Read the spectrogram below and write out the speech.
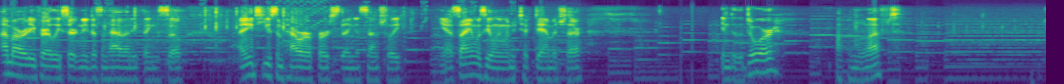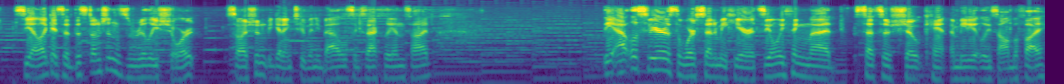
I'm already fairly certain he doesn't have anything, so I need to use some power first thing, essentially. Yeah, Cyan was the only one who took damage there. Into the door, up and left. So yeah, like I said, this dungeon's really short, so I shouldn't be getting too many battles exactly inside. The Atmosphere is the worst enemy here. It's the only thing that Setzer's Shout can't immediately zombify.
